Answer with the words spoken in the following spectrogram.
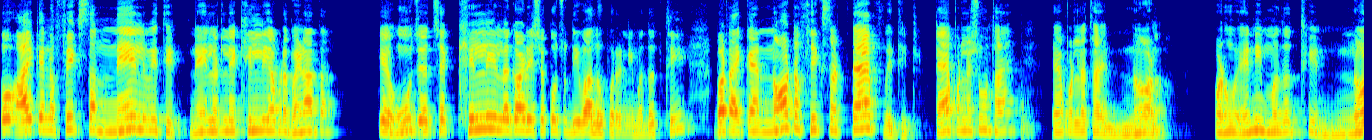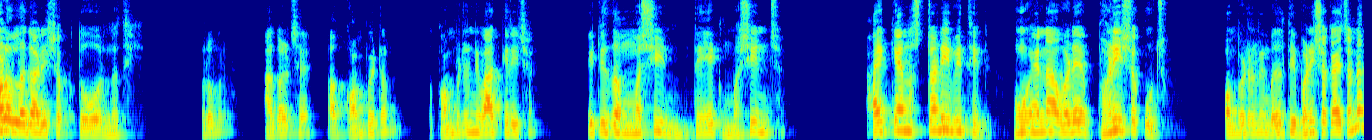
તો I can fix a nail with it nail એટલે ખીલ્લી આપણે ભણ્યા કે હું જે છે ખીલ્લી લગાડી શકું છું દિવાલ ઉપર એની મદદથી but I can not fix a tape with it tape એટલે શું થાય? ટેપ એટલે થાય નળ. પણ હું એની મદદથી નળ લગાડી શકતો નથી. બરોબર? આગળ છે આ કોમ્પ્યુટર કોમ્પ્યુટરની વાત કરી છે. ઇટ ઇઝ અ મશીન તે એક મશીન છે. I can study with it હું એના વડે ભણી શકું છું. કોમ્પ્યુટરની મદદથી ભણી શકાય છે ને?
